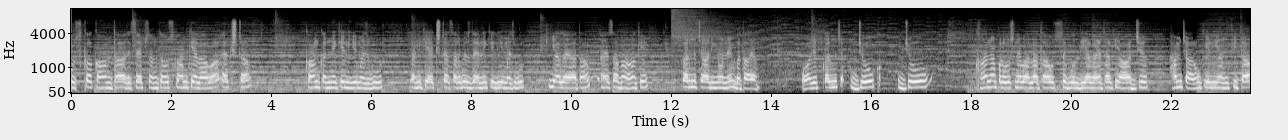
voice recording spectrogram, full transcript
उसका काम था, रिसेप्शन का, उस काम के अलावा एक्स्ट्रा काम करने के लिए मजबूर, यानी कि एक्स्ट्रा सर्विस देने के लिए मजबूर किया गया था। ऐसा वहाँ के कर्मचारियों ने बताया। और जब कर्मचारी जो जो खाना परोसने वाला था, उससे बोल दिया गया था कि आज हम चारों के लिए अंकिता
